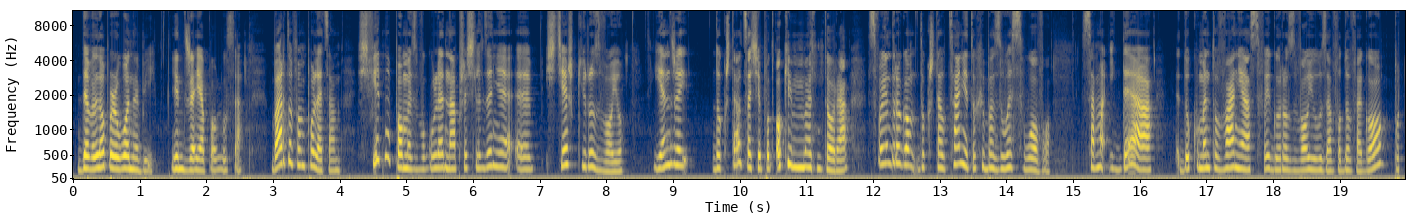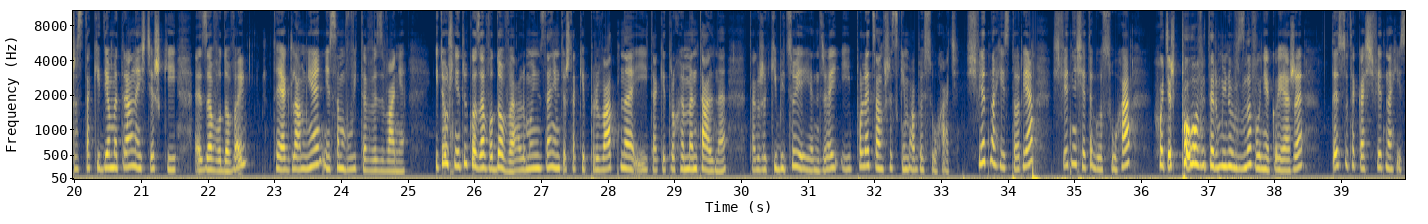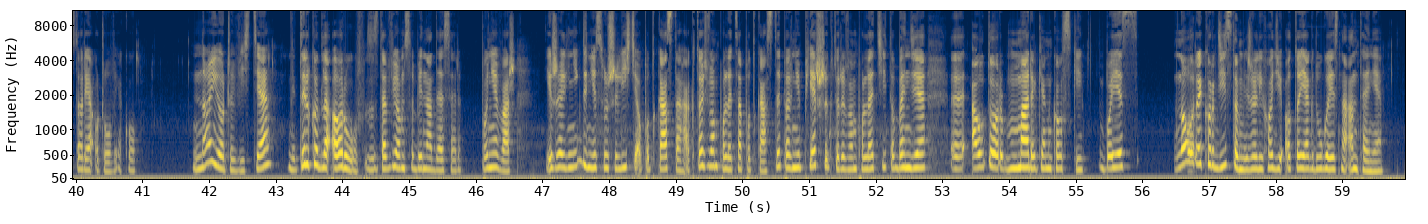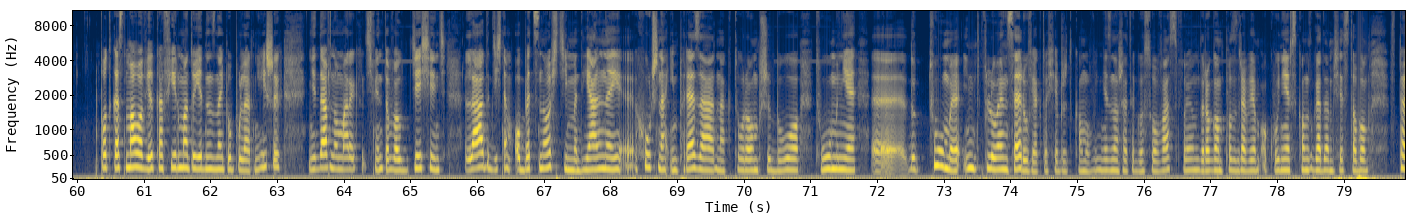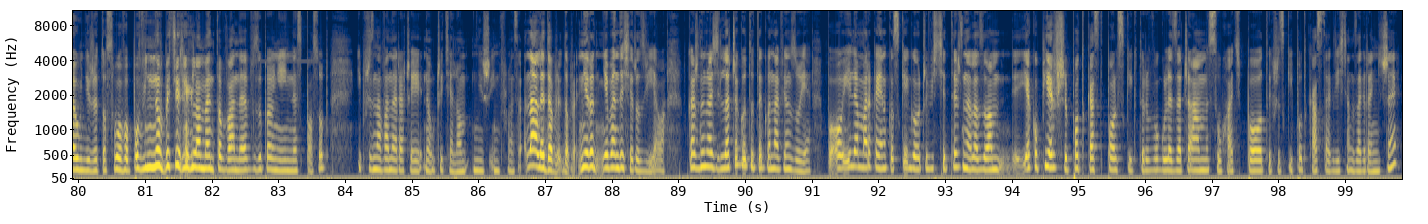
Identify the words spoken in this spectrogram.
Developer Wannabe Jędrzeja Paulusa. Bardzo Wam polecam. Świetny pomysł w ogóle na prześledzenie e, ścieżki rozwoju. Jędrzej dokształca się pod okiem mentora. Swoją drogą, dokształcanie to chyba złe słowo. Sama idea dokumentowania swojego rozwoju zawodowego podczas takiej diametralnej ścieżki e, zawodowej, to jak dla mnie niesamowite wyzwanie. I to już nie tylko zawodowe, ale moim zdaniem też takie prywatne i takie trochę mentalne. Także kibicuję Jędrzej i polecam wszystkim, aby słuchać. Świetna historia, świetnie się tego słucha, chociaż połowy terminów znowu nie kojarzę. To jest to taka świetna historia o człowieku. No i oczywiście, nie tylko dla orłów, zostawiłam sobie na deser ponieważ jeżeli nigdy nie słyszeliście o podcastach, a ktoś Wam poleca podcasty, pewnie pierwszy, który Wam poleci, to będzie e, autor Marek Jankowski, bo jest no, rekordzistą, jeżeli chodzi o to, jak długo jest na antenie. Podcast Mała Wielka Firma to jeden z najpopularniejszych. Niedawno Marek świętował 10 lat gdzieś tam obecności medialnej, e, huczna impreza, na którą przybyło tłumnie, e, no, tłumy influencerów, jak to się brzydko mówi. Nie znoszę tego słowa. Swoją drogą pozdrawiam Okuniewską, zgadzam się z Tobą w pełni, że to słowo powinno być reglamentowane w zupełnie inny sposób i przyznawane raczej nauczycielom niż influencerom. No ale dobrze, dobrze, nie, nie będę się rozwijała. W każdym razie, dlaczego do tego nawiązuję? Bo o ile Marka Jankowskiego oczywiście też znalazłam jako pierwszy podcast polski, który w ogóle zaczęłam słuchać po tych wszystkich podcastach gdzieś tam zagranicznych,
